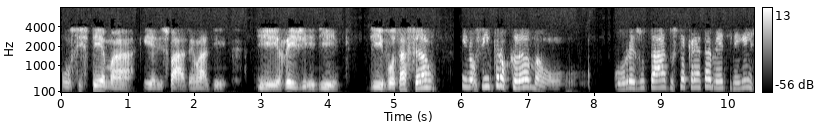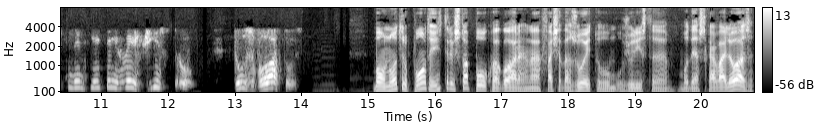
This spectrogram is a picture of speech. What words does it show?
um sistema que eles fazem lá de, de, de, de votação e no fim proclamam o resultado secretamente. Ninguém, ninguém tem registro dos votos. Bom, no outro ponto, a gente entrevistou há pouco agora, na faixa das oito, o, jurista Modesto Carvalhosa,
